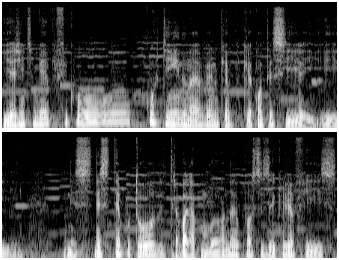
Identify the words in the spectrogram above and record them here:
E a gente meio que ficou curtindo, né? Vendo o que, que acontecia. E, e, nesse, nesse tempo todo de trabalhar com banda, eu posso dizer que eu já fiz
